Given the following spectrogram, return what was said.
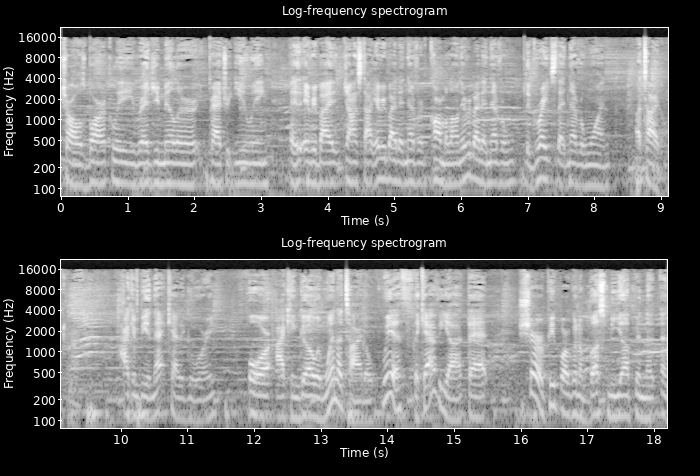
Charles Barkley, Reggie Miller, Patrick Ewing, everybody, John Stock, everybody that never, Carmelo, everybody that never, the greats that never won a title. I can be in that category, or I can go and win a title with the caveat that, sure, people are going to bust me up in the uh,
